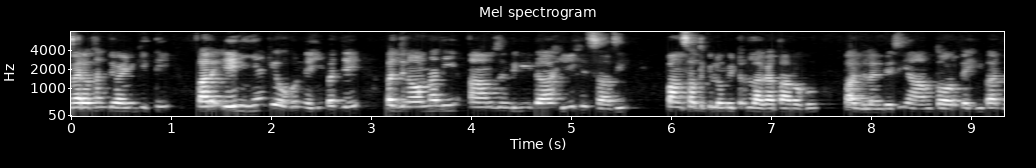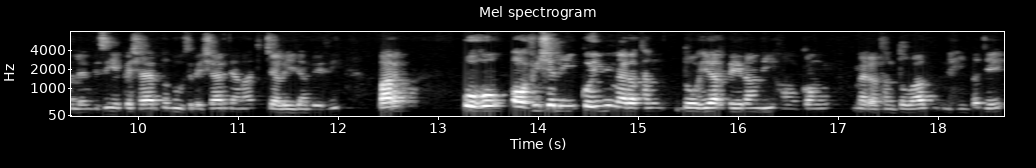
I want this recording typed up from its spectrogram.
ਮੈਰਾਥਨ ਜੁਆਇਨ ਕੀਤੀ, ਪਰ ਇਹ ਨਹੀਂ ਹੈ ਕਿ ਉਹ ਨਹੀਂ ਭੱਜੇ। ਭੱਜਣਾ ਉਹਨਾਂ ਦੀ ਆਮ ਜ਼ਿੰਦਗੀ ਦਾ ਹੀ ਹਿੱਸਾ ਸੀ। 5-7 ਕਿਲੋਮੀਟਰ ਲਗਾਤਾਰ ਉਹ ਭੱਜ ਲੈਂਦੇ ਸੀ। ਆਮ ਤੌਰ ਤੇ ਹੀ ਭੱਜ ਲੈਂਦੇ ਸੀ। ਇੱਕ ਸ਼ਹਿਰ ਤੋਂ ਦੂਸਰੇ ਸ਼ਹਿਰ ਜਾਣਾ ਚਲੇ ਜਾਂਦੇ ਸੀ। ਪਰ ਉਹ ਆਫੀਸ਼ੀਅਲੀ ਕੋਈ ਵੀ ਮੈਰਾਥਨ 2013 ਦੀ ਹਾਂਗਕਾਂਗ ਮੈਰਾਥਨ ਤੋਂ ਬਾਅਦ ਨਹੀਂ ਭੱਜੇ।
